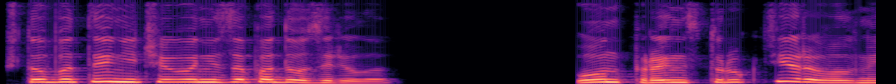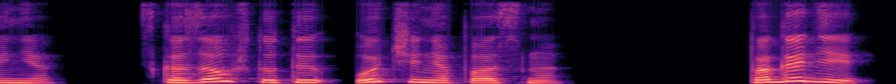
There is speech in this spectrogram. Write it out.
чтобы ты ничего не заподозрила. Он проинструктировал меня, сказал, что ты очень опасна. Погоди,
